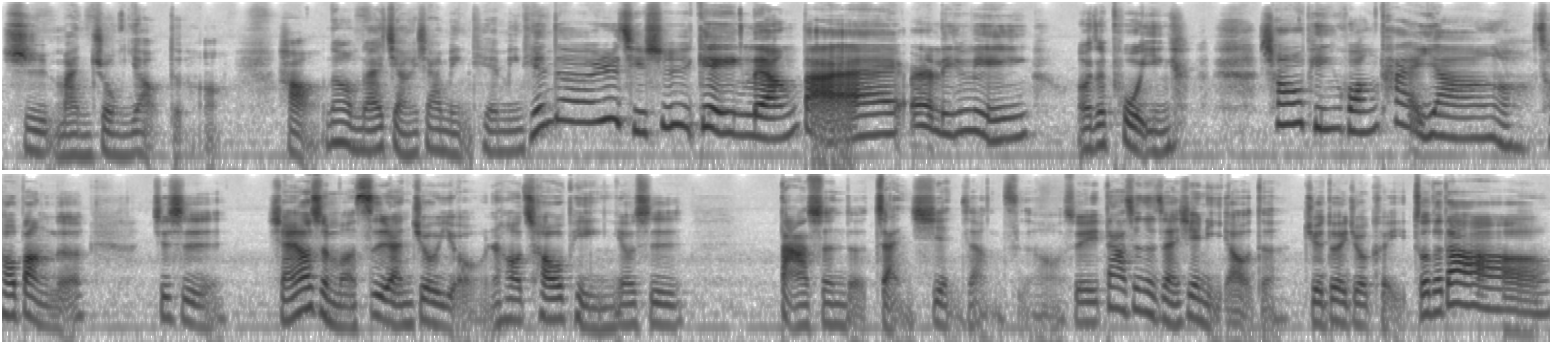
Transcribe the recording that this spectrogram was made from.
是蛮重要的啊、哦。好，那我们来讲一下明天，明天的日期是 Kin 两百二零零，我在破音。超频黄太阳哦，超棒的，就是想要什么自然就有，然后超频又是大声的展现这样子哦，所以大声的展现你要的，绝对就可以做得到。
